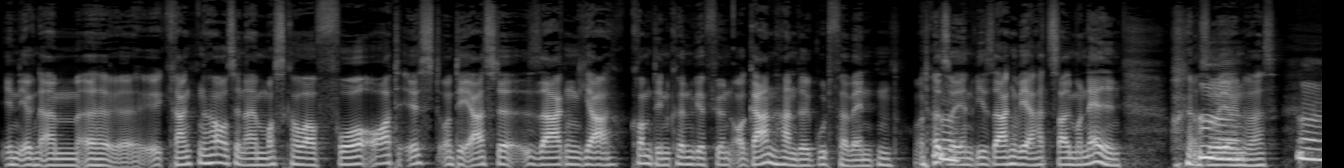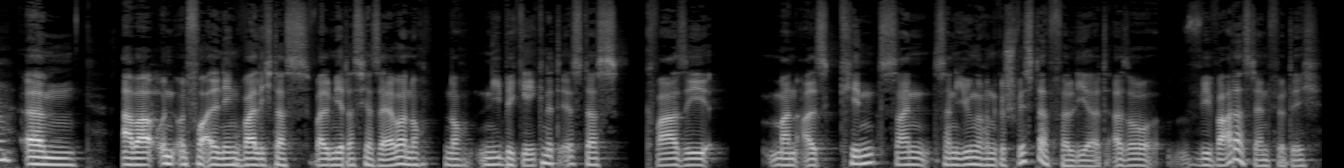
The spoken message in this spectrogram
in irgendeinem äh, Krankenhaus in einem Moskauer Vorort ist und die Ärzte sagen, ja, komm, den können wir für einen Organhandel gut verwenden. Oder mhm. so irgendwie sagen wir, er hat Salmonellen oder so mhm. irgendwas. Mhm. Ähm, aber und, und vor allen Dingen, weil ich das, weil mir das ja selber noch, noch nie begegnet ist, dass quasi man als Kind sein, seine jüngeren Geschwister verliert. Also, wie war das denn für dich?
